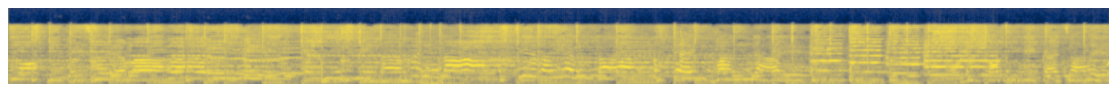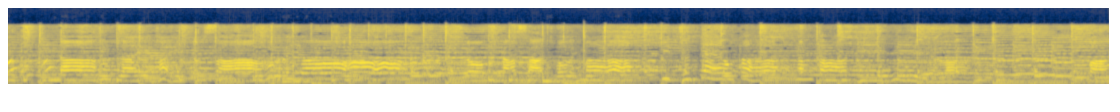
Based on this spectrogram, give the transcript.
เพราะพี่จนเชื่อไหมพี่ ใจน้ำใจให้กับสาวระยองลมหนาวสาดโชยมา คิดถึงแก้วตา น้ำตาที่หลังฟัง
